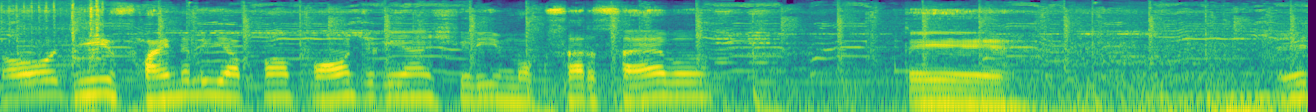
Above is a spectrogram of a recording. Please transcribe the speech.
ਲਓ ਜੀ ਫਾਈਨਲੀ ਆਪਾਂ ਪਹੁੰਚ ਗਏ ਹਾਂ ਸ਼੍ਰੀ ਮੁਕਤਸਰ ਸਾਹਿਬ। ਤੇ ਇਹ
